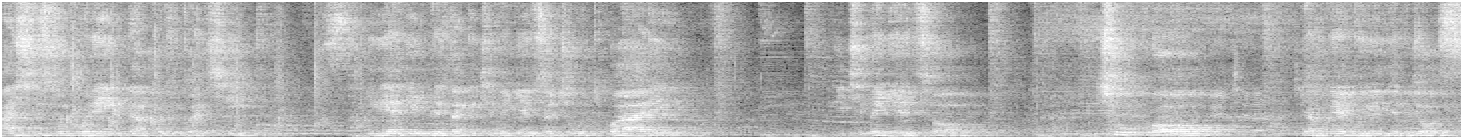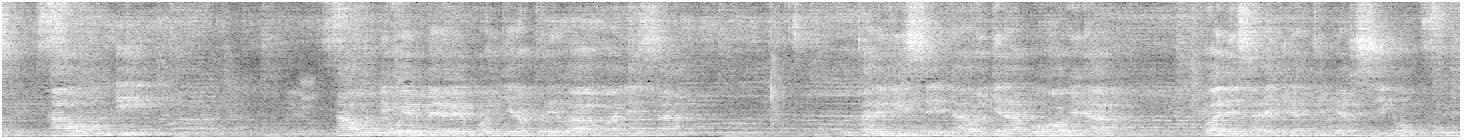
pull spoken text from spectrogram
ashyize umuringa ku rutoki iriya ni impeta nk'ikimenyetso cy'ubutware nk'ikimenyetso cy'uko yamweguriye ibyo byose nta wundi nta wundi wemerewe kongera kureba vanessa. Utari visenti arongera aramuhobera vanessa aragira ati merci beaucoup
